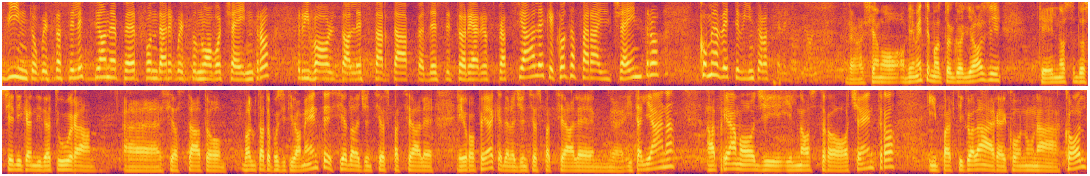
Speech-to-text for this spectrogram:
vinto questa selezione per fondare questo nuovo centro rivolto alle start-up del settore aerospaziale. Che cosa farà il centro? Come avete vinto la selezione? Siamo ovviamente molto orgogliosi che il nostro dossier di candidatura eh, sia stato valutato positivamente sia dall'Agenzia Spaziale Europea che dall'Agenzia Spaziale eh, Italiana. Apriamo oggi il nostro centro, in particolare con una call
